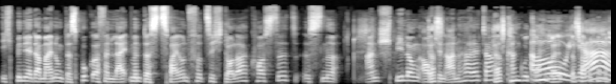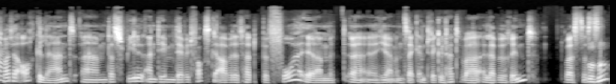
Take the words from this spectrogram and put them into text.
ich bin ja der Meinung, das Book of Enlightenment, das 42 Dollar kostet, ist eine Anspielung auf Das- den Anhalter. Das kann gut sein, Oh, weil das habe ich ja. nämlich heute auch gelernt. Ähm, das Spiel, an dem David Fox gearbeitet hat, bevor er mit äh, hier einen Zack entwickelt hat, war Labyrinth, was das Mhm.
